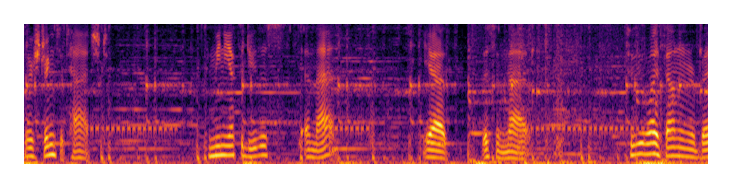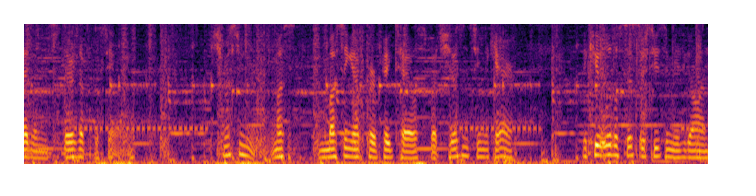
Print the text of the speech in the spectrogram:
There are strings attached. You mean you have to do this and that? Yeah, this and that. Susie lies down in her bed and stares up at the ceiling. She must be muss mussing up her pigtails, but she doesn't seem to care. The cute little sister Susie me is gone.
